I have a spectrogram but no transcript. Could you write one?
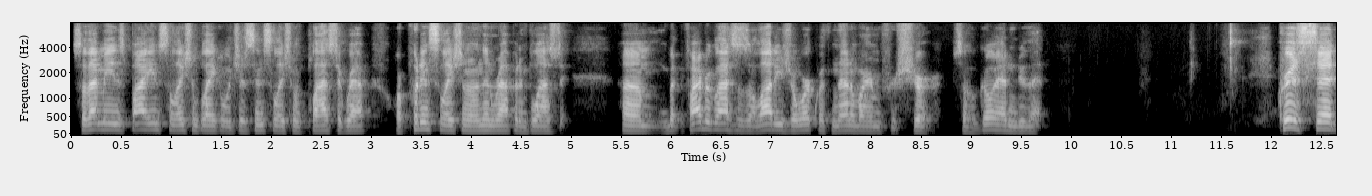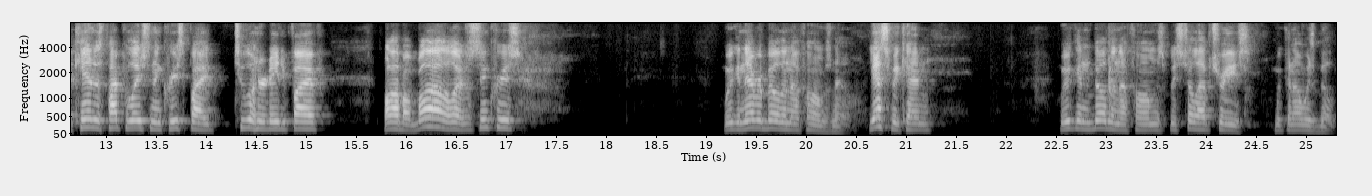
So that means buy insulation blanket, which is insulation with plastic wrap, or put insulation on and then wrap it in plastic. Um, but fiberglass is a lot easier to work with in that environment for sure. So go ahead and do that. Chris said Canada's population increased by 285, blah, blah, blah. The largest increase. We can never build enough homes now. Yes, we can. We can build enough homes. We still have trees. We can always build.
